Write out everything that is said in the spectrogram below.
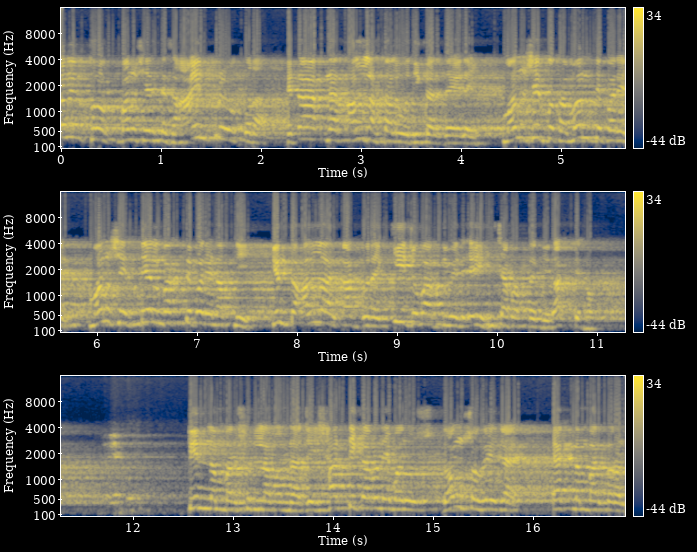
অনর্থক মানুষের কাছে আইন প্রয়োগ করা, এটা আপনার আল্লাহ তালা অধিকার দেয় নাই। মানুষের কথা মানতে পারেন, মানুষের তেল মাখতে পারেন আপনি, কিন্তু আল্লাহর কাঠ ধরে কি জবাব দিবেন, এই হিসাব আপনাকে রাখতে হবে। তিন নম্বর শুনলাম আমরা, যে সাতটি কারণে মানুষ ধ্বংস হয়ে যায়। এক নম্বর কারণ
